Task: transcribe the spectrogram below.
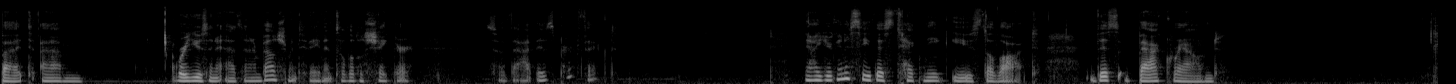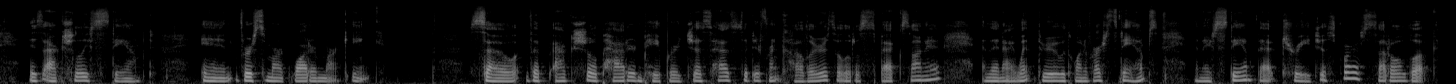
but um, we're using it as an embellishment today, and it's a little shaker. So that is perfect. Now you're going to see this technique used a lot. This background is actually stamped in Versamark watermark ink. So the actual pattern paper just has the different colors, the little specks on it. And then I went through with one of our stamps and I stamped that tree just for a subtle look.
